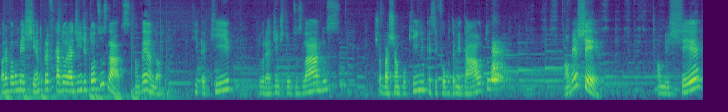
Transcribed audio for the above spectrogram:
Agora vamos mexendo para ficar douradinho de todos os lados. Estão vendo, ó? Fica aqui, douradinho de todos os lados. Deixa eu abaixar um pouquinho, que esse fogo também tá alto. Vamos mexer. Vamos mexer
